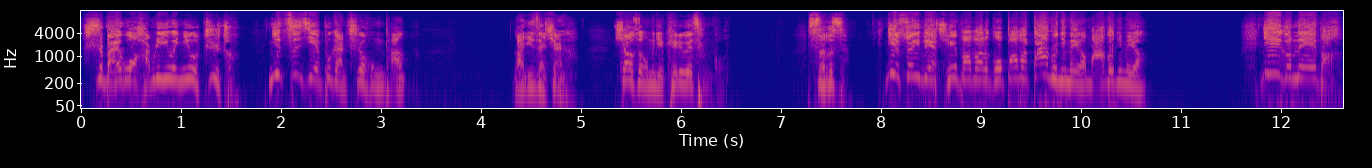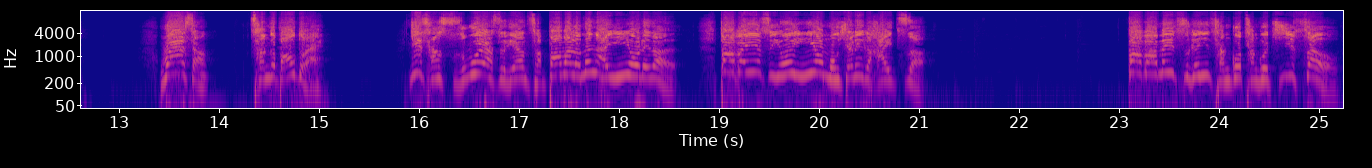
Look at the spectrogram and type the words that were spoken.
失败过还不是因为你有痔疮，你自己也不敢吃红汤。那你再想想，小时候我们去 KTV 唱歌，是不是？你随便切爸爸的歌，爸爸打过你没有？骂过你没有？你一个灭霸，晚上唱个包段，你唱四五小时这样唱，爸爸那么爱音乐的人，爸爸也是有音乐梦想的一个孩子。爸爸每次给你唱歌，唱过几首，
